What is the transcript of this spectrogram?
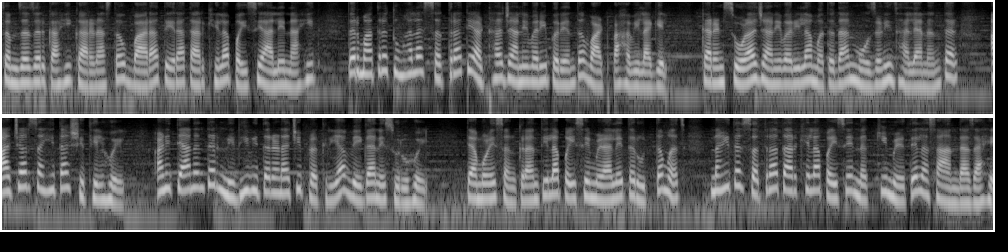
समजा जर काही कारणास्तव बारा तेरा तारखेला पैसे आले नाहीत तर मात्र तुम्हाला सतरा ते अठरा जानेवारीपर्यंत वाट पाहावी लागेल. कारण सोळा जानेवारीला मतदान मोजणी झाल्यानंतर आचारसंहिता शिथिल होईल आणि त्यानंतर निधी वितरणाची प्रक्रिया वेगाने सुरू होईल. त्यामुळे संक्रांतीला पैसे मिळाले तर उत्तमच नाहीतर सतरा तारखेला पैसे नक्की मिळतील असा अंदाज आहे.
